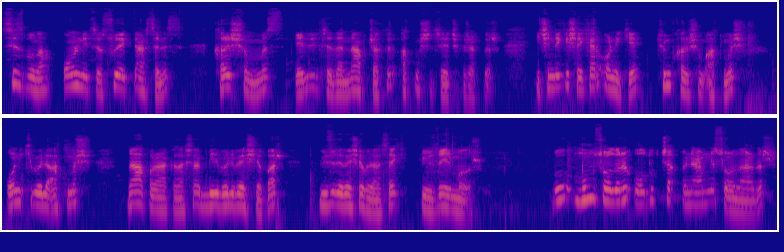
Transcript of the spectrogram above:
Siz buna 10 litre su eklerseniz karışımımız 50 litreden ne yapacaktır? 60 litreye çıkacaktır. İçindeki şeker 12, tüm karışım 60. 12 bölü 60 ne yapar arkadaşlar? 1 bölü 5 yapar. 100'ü de 5'e bölersek %20 olur. Bu mum soruları oldukça önemli sorulardır.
